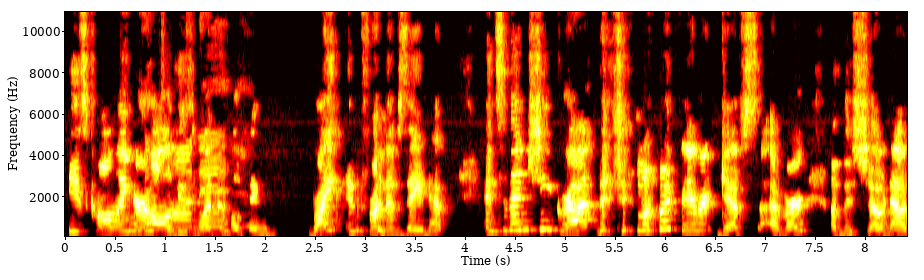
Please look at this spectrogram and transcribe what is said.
he's calling her all these wonderful things right in front of Zaynab. And so then she grabbed one of my favorite gifts ever of the show now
